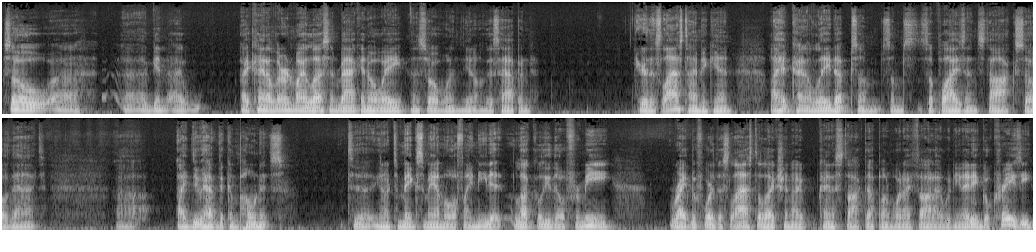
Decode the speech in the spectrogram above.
So uh, uh, again, I I kind of learned my lesson back in 08. And so when, you know, this happened here this last time again, I had kind of laid up some, some supplies in stock so that uh, I do have the components to, you know, to make some ammo if I need it. Luckily though, for me, right before this last election, I kind of stocked up on what I thought I would need. I didn't go crazy,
